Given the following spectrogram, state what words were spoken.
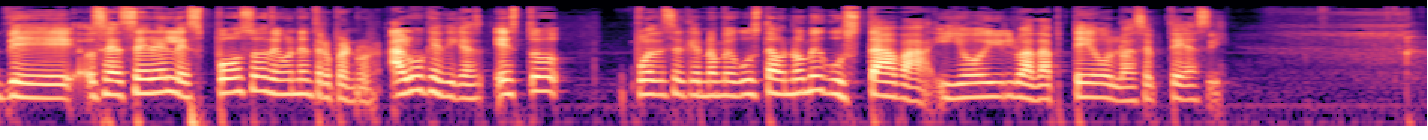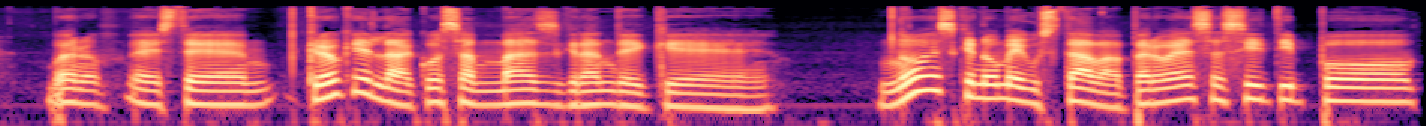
de, o sea, ser el esposo de un entrepreneur. Algo que digas, esto puede ser que no me gusta o no me gustaba y hoy lo adapté o lo acepté así. Bueno, este, creo que la cosa más grande que no es que no me gustaba, pero es así tipo,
